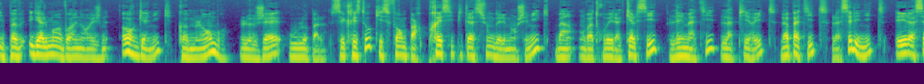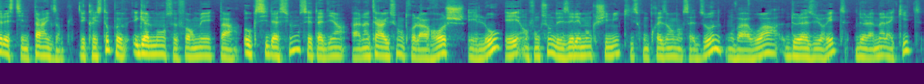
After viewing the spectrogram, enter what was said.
Ils peuvent également avoir une origine organique, comme l'ambre, le jet ou l'opale. Ces cristaux qui se forment par précipitation d'éléments chimiques, ben, on va trouver la calcite, l'hématite, la pyrite, l'apatite, la sélénite et la célestine par exemple. Les cristaux peuvent également se former par oxydation, c'est-à-dire à, l'interaction entre la roche et l'eau, et en fonction des éléments chimiques qui seront présents dans cette zone, on va avoir de l'azurite, de la malachite,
